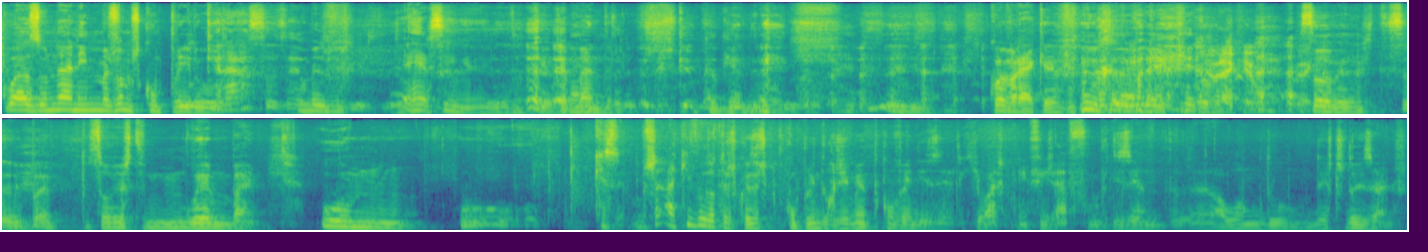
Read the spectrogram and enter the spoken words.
quase unânime, mas vamos cumprir o. Graças é o mas, É assim, camandro. Com a breca. Com a breca é bom. Soubeste, soubeste ler-me bem. O, o, Quer dizer, mas há aqui duas outras coisas que, cumprindo o regimento, convém dizer, que eu acho que, enfim, já fomos dizendo eh, ao longo do, destes dois anos.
